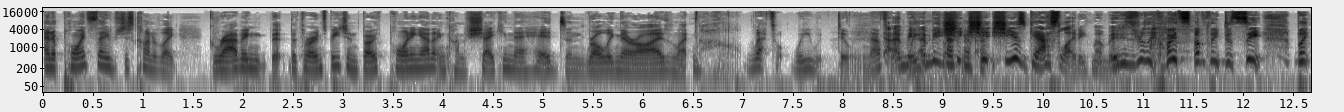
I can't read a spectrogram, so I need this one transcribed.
And at points, they were just kind of like grabbing the, the throne speech and both pointing at it and kind of shaking their heads and rolling their eyes and like, oh, that's what we were doing. That's what I mean, we I mean, she, she she is gaslighting them. It is really quite something to see, but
